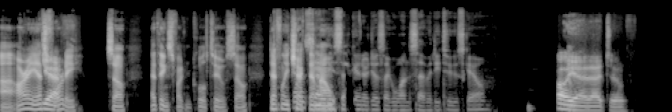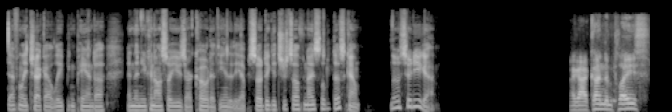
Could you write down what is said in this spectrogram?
Uh, RAS Yeah. 40. So that thing's fucking cool too. So definitely check them out. Second or just like 172 scale. oh yeah, that too. definitely check out Leaping Panda, and then you can also use our code at the end of the episode to get yourself a nice little discount. Lewis, who do you got? I got Gundam Place.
